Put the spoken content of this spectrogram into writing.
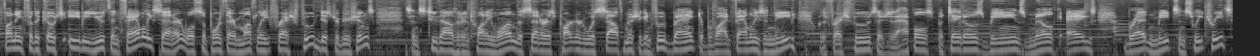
Funding for the Coach EB Youth and Family Center will support their monthly fresh food distributions. Since 2021, the center has partnered with South Michigan Food Bank to provide families in need with fresh foods such as apples, potatoes, beans, milk, eggs, bread, meats, and sweet treats.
